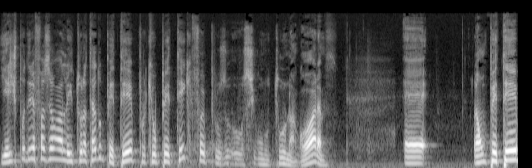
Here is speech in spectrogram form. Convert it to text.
E a gente poderia fazer uma leitura até do PT, porque o PT que foi para o segundo turno agora é, é um PT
